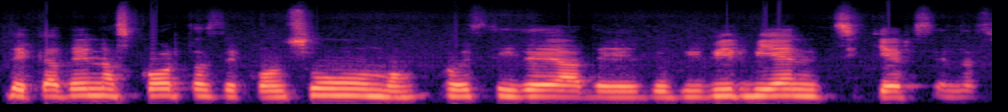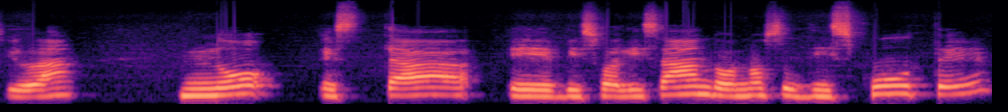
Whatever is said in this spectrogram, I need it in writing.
de cadenas cortas de consumo o esta idea de, vivir bien, si quieres, en la ciudad, no está eh, visualizando, no se discute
